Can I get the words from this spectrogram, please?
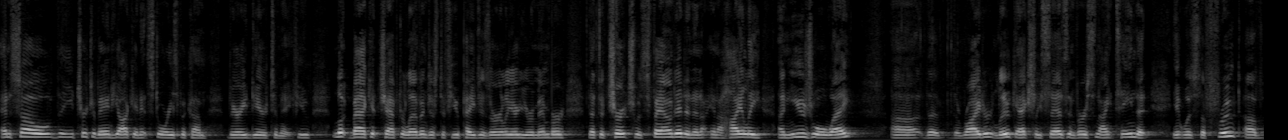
And so the Church of Antioch and its story has become very dear to me. If you look back at chapter 11, just a few pages earlier, you remember that the church was founded in a, in a highly unusual way. uh, the, the writer, Luke, actually says in verse 19 that it was the fruit of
